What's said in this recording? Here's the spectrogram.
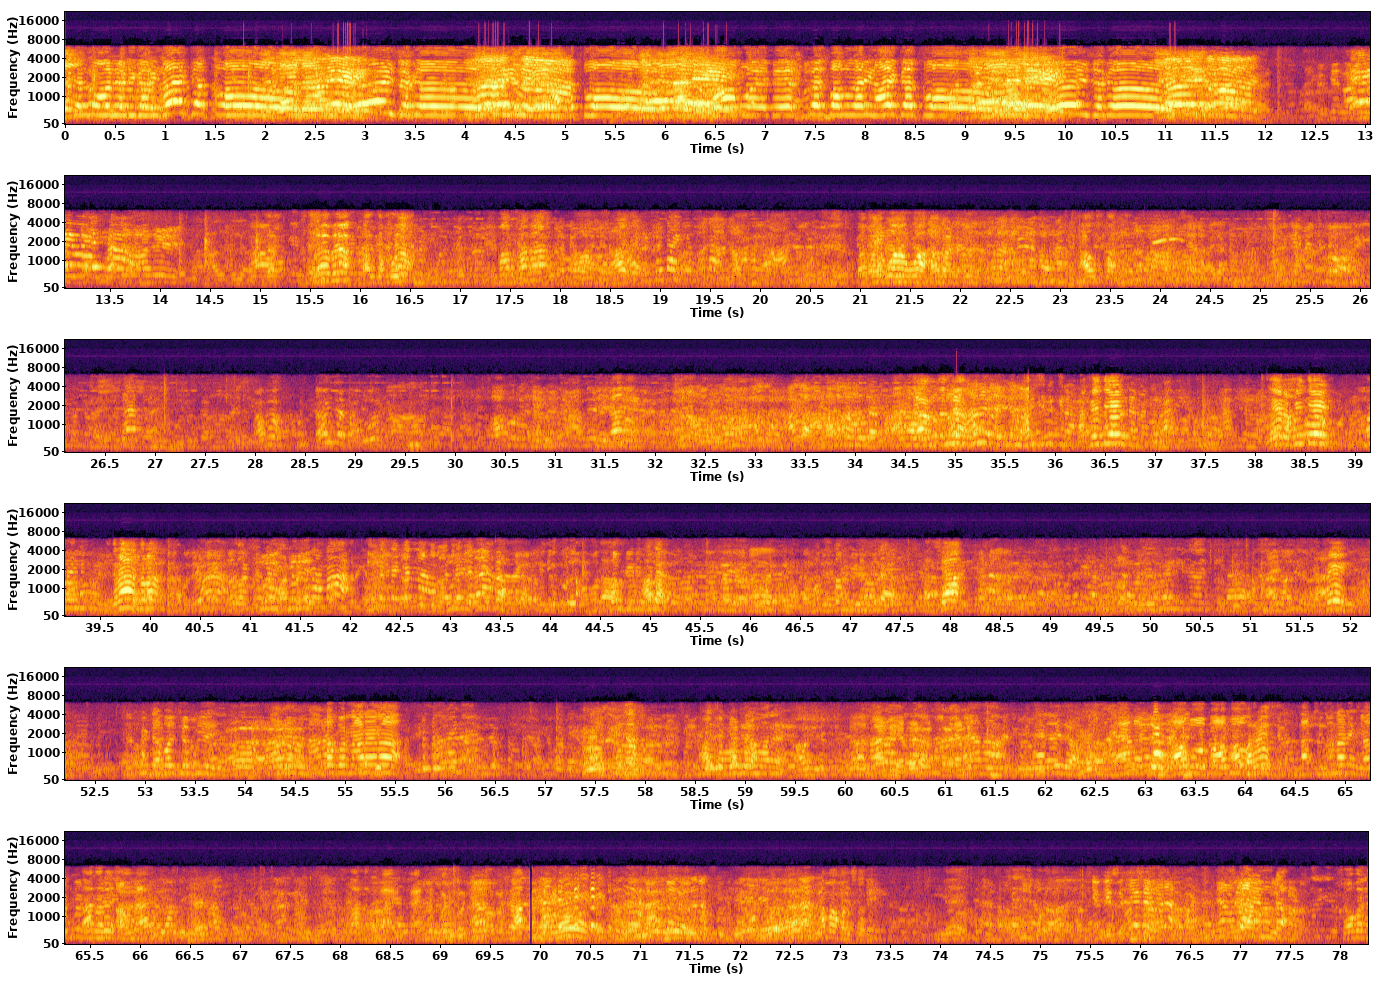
జగన్మోహన్ రెడ్డి గారి నాయకత్వం జై జగన్ నాయకత్వం రాబోయే మేయర్ సురేష్ బాబు గారి నాయకత్వం జై జగన్ రఫీద్దీన్ లే రఫీద్దీన్ రా రా మొత్తం బాబు బాబు నా చిన్ననాటి క్లాస్మేట్ అమ్మా మన్సూర్ నేనుంటా, నేనుంటా. శోభన్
